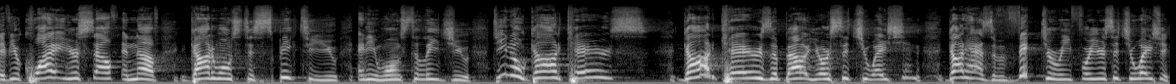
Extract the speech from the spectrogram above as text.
If you quiet yourself enough, God wants to speak to you and He wants to lead you. Do you know God cares? God cares about your situation. God has a victory for your situation.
